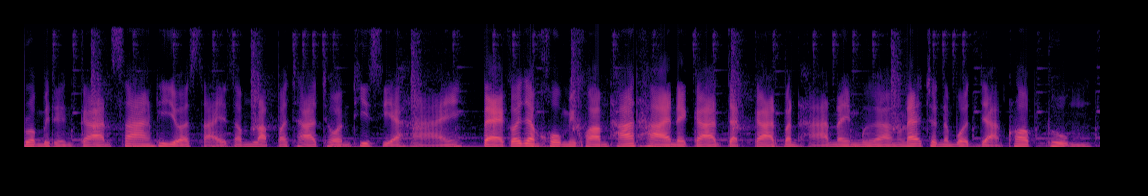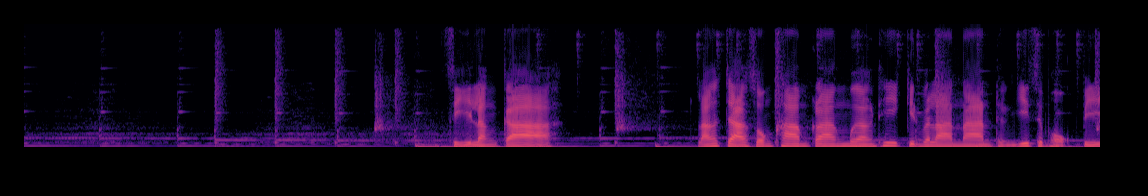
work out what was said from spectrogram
รวมไปถึงการสร้างที่อยู่อาศัยสำหรับประชาชนที่เสียหาย แต่ก็ยังคงมีความท้าทายในการจัดการปัญหาในเมืองและชนบทอย่างครอบคลุมศรีลังกา หลังจากสงครามกลางเมืองที่กินเวลานานถึง 26 ปี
